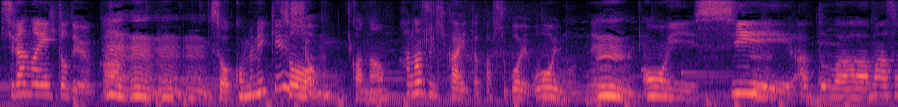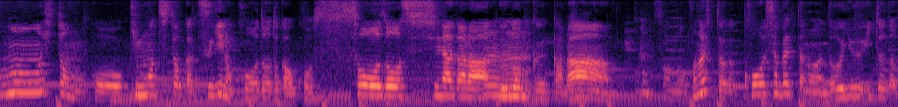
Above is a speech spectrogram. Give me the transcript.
知らない人というか、うんうんうんうん。そうコミュニケーションかな。話す機会とかすごい多いもんね、うん、多いし、あとはまあその人のこう気持ちとか次の行動とかをこう想像しながら動くから、そのこの人がこう喋ったのはどういう意図だっ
